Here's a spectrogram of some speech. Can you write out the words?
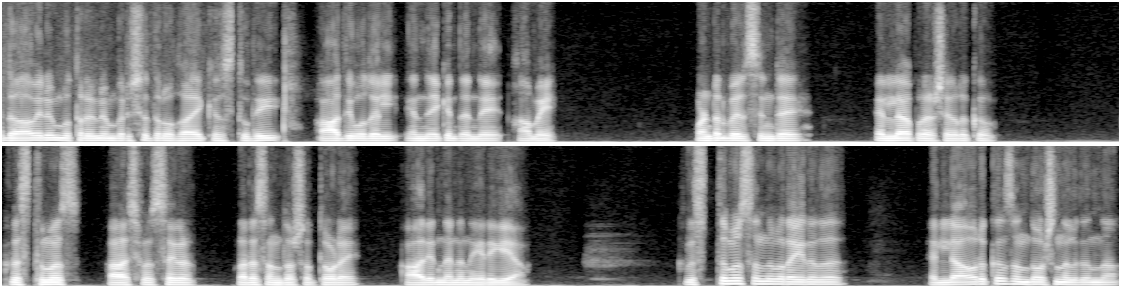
പിതാവിനും പുത്രനും പരിശുദ്ധ ഹൃദയക്ക് സ്തുതി ആദ്യം മുതൽ എന്നേക്കും തന്നെ. ആമേ വണ്ടർ ബെൽസിന്റെ എല്ലാ പ്രേക്ഷകർക്കും ക്രിസ്തുമസ് ആശംസകൾ. വളരെ സന്തോഷത്തോടെ ആദ്യം തന്നെ നേരുകയാണ്. ക്രിസ്തുമസ് എന്ന് പറയുന്നത് എല്ലാവർക്കും സന്തോഷം നൽകുന്ന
